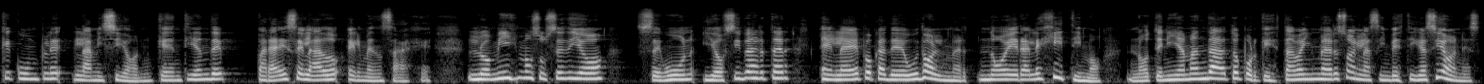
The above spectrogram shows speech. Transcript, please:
que cumple la misión, que entiende para ese lado el mensaje. Lo mismo sucedió según Yossi Werther, en la época de Eudolmert no era legítimo, no tenía mandato porque estaba inmerso en las investigaciones.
